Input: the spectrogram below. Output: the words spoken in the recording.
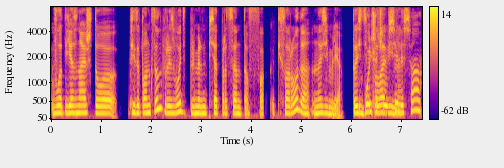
Вот я знаю, что фитопланктон производит примерно 50% кислорода на Земле. То есть Больше, половина. чем все леса?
